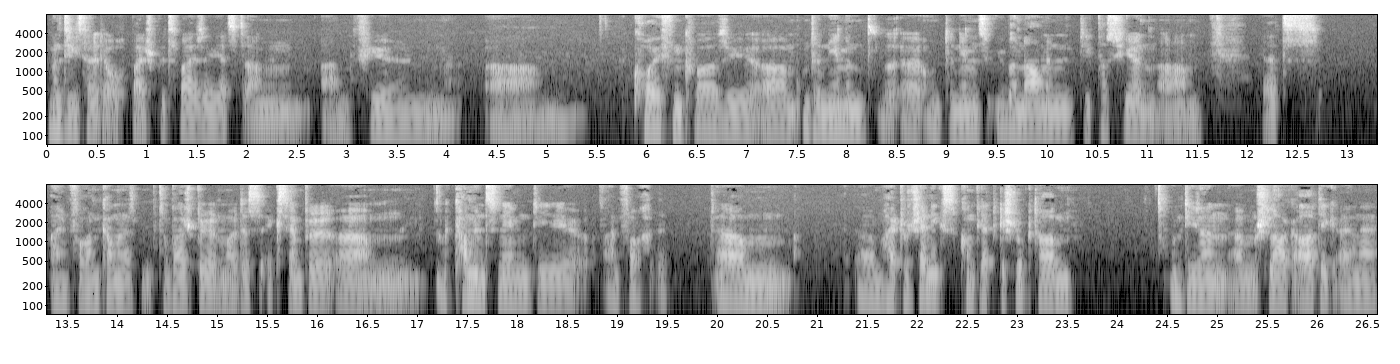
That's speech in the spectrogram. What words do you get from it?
man sieht es halt auch beispielsweise jetzt an, an vielen ähm, Käufen quasi, ähm, Unternehmen, äh, Unternehmensübernahmen, die passieren. Ähm, jetzt allen voran kann man zum Beispiel mal das Exempel ähm, Cummins nehmen, die einfach ähm, ähm, Hydrogenics komplett geschluckt haben und die dann ähm, schlagartig eine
